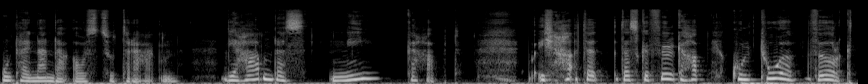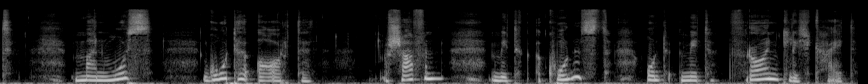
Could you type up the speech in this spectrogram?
untereinander auszutragen. Wir haben das nie gehabt. Ich hatte das Gefühl gehabt, Kultur wirkt. Man muss gute Orte schaffen mit Kunst und mit Freundlichkeit.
